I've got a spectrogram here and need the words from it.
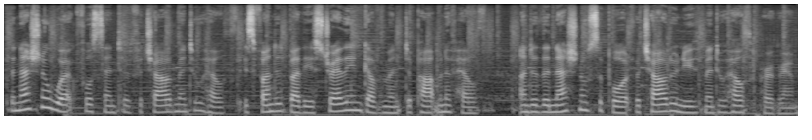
The National Workforce Centre for Child Mental Health is funded by the Australian Government Department of Health under the National Support for Child and Youth Mental Health Program.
